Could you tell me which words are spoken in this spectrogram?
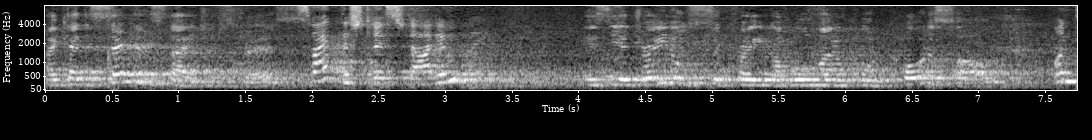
Okay, the second stage of stress Zweites Stressstadium. is the adrenals secrete a hormone called cortisol, Und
